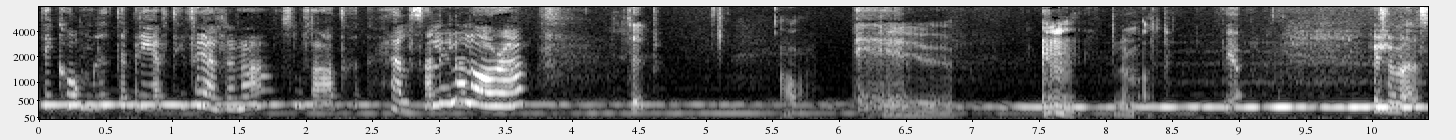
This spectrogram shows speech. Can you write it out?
det kom lite brev till föräldrarna som sa att hälsa lilla Lara. Typ. Ja, det är Eh, ju normalt. ja. Hur som helst,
